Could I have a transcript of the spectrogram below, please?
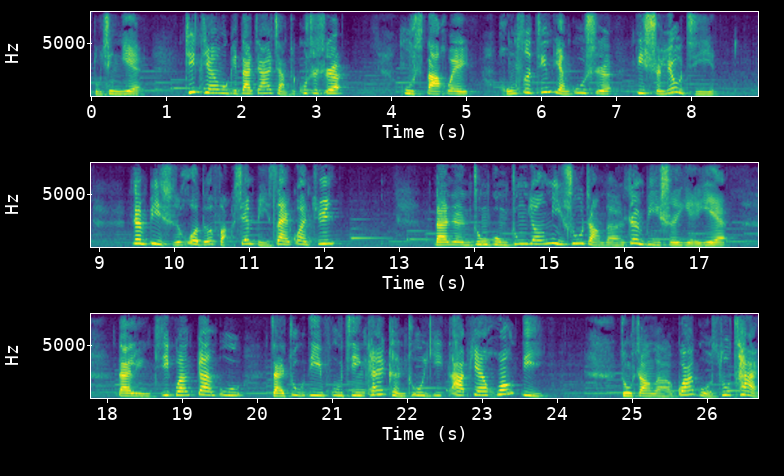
杜庆业。今天我给大家讲的故事是《故事大会红色经典故事》第十六集。任弼时获得纺线比赛冠军。担任中共中央秘书长的任弼时爷爷，带领机关干部在驻地附近开垦出一大片荒地。种上了瓜果蔬菜，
